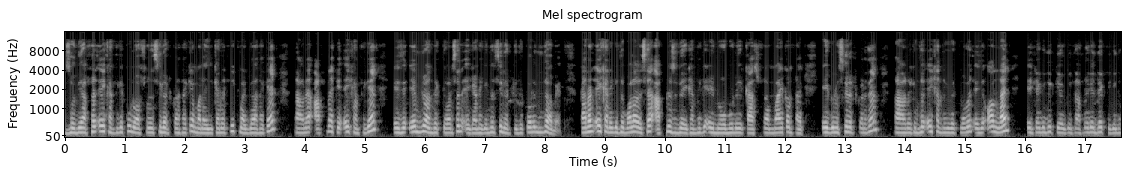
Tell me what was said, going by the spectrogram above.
যদি আপনার এইখান থেকে কোনো অপশনে সিলেক্ট করা থাকে মানে এইখানে টিক মার্ক দেওয়া থাকে, তাহলে আপনাকে এইখান থেকে এই যে এভরিওয়ান দেখতে পাচ্ছেন এখানে কিন্তু সিলেক্ট কিন্তু করে দিতে হবে। কারণ এখানে কিন্তু বলা হয়েছে, আপনি যদি এখান থেকে এই নোবডি কাস্টম মাই কন্ট্যাক্ট এগুলো সিলেক্ট করে দেন, তাহলে কিন্তু এইখান থেকে দেখতে পাবেন এই যে অনলাইন এটা কিন্তু কেউ কিন্তু আপনাকে দেখতে কিন্তু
